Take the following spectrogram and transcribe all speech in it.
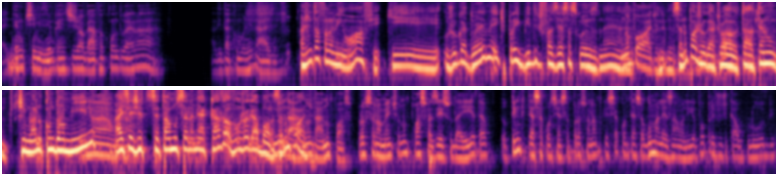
Aí tem um timezinho que a gente jogava quando era ali da comunidade. A gente tá falando em off que o jogador é meio que proibido de fazer essas coisas, né? Não pode, né? Você não pode jogar, tipo, ó, tá tendo um time lá no condomínio, Não, aí não. você, você tá almoçando na minha casa, ó, vamos jogar bola. Você não dá, pode. não dá, não posso. Profissionalmente eu não posso fazer isso daí, até eu- tenho que ter essa consciência profissional, porque se acontece alguma lesão ali, eu vou prejudicar o clube.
